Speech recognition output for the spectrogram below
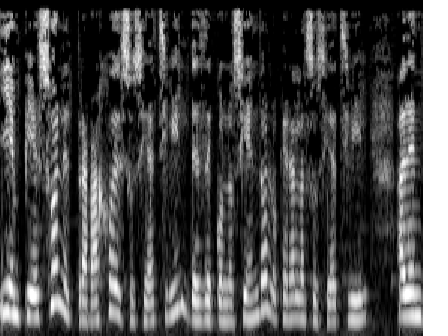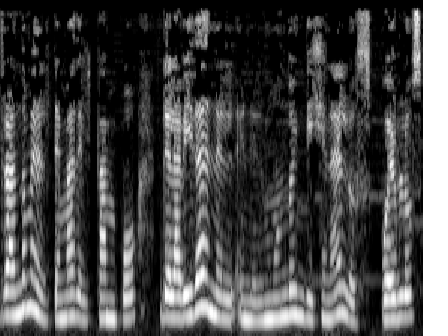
y empiezo en el trabajo de sociedad civil, desde conociendo lo que era la sociedad civil, adentrándome en el tema del campo, de la vida en el, en el mundo indígena, en los pueblos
